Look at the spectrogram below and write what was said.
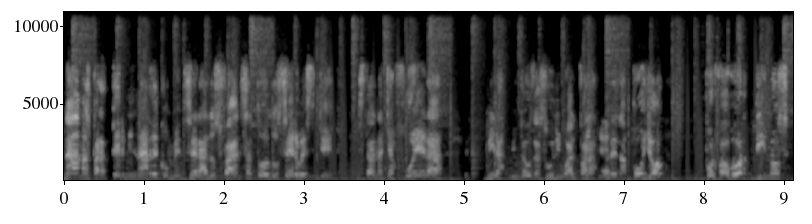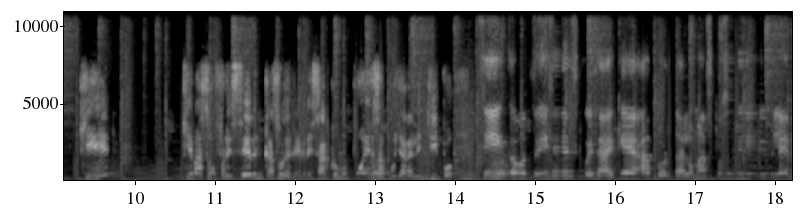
Nada más para terminar de convencer a los fans, a todos los héroes que están aquí afuera, mira, pintados de azul igual para, para el apoyo. Por favor, dinos qué ¿qué vas a ofrecer en caso de regresar? ¿Cómo puedes apoyar al equipo? Sí, como tú dices, pues hay que aportar lo más posible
